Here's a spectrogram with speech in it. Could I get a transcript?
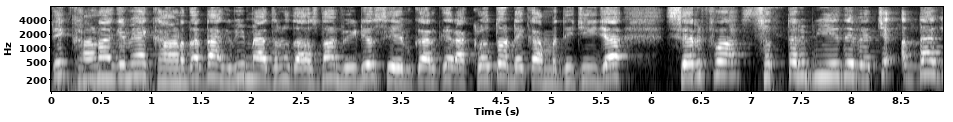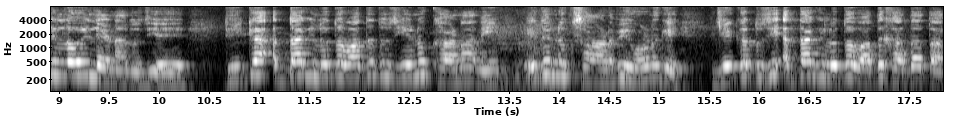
ਤੇ ਖਾਣਾ ਕਿਵੇਂ ਹੈ ਖਾਣ ਦਾ ਢੰਗ ਵੀ ਮੈਂ ਤੁਹਾਨੂੰ ਦੱਸਦਾ ਵੀਡੀਓ ਸੇਵ ਕਰਕੇ ਰੱਖ ਲਓ। ਤੁਹਾਡੇ ਕੰਮ ਦੀ ਚੀਜ਼ ਆ, ਸਿਰਫ 70 ਰੁਪਏ ਦੇ ਵਿੱਚ ਅੱਧਾ ਕਿਲੋ ਹੀ ਲੈਣਾ ਤੁਸੀਂ ਇਹ। ਠੀਕ ਆ? ਅੱਧਾ ਕਿਲੋ ਤੋਂ ਵੱਧ ਤੁਸੀਂ ਇਹਨੂੰ ਖਾਣਾ ਨਹੀਂ, ਇਹਦੇ ਨੁਕਸਾਨ ਵੀ ਹੋਣਗੇ। ਜੇਕਰ ਤੁਸੀਂ ਅੱਧਾ ਕਿਲੋ ਤੋਂ ਵੱਧ ਖਾਦਾ ਤਾਂ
